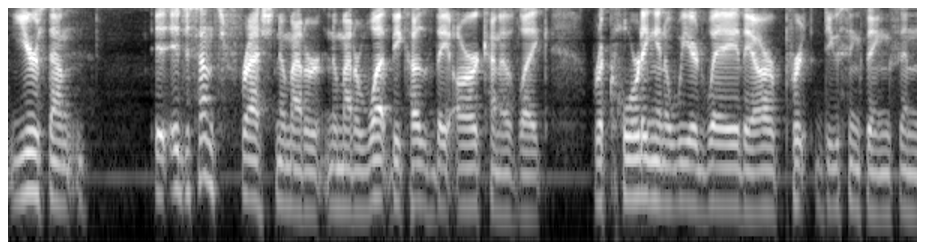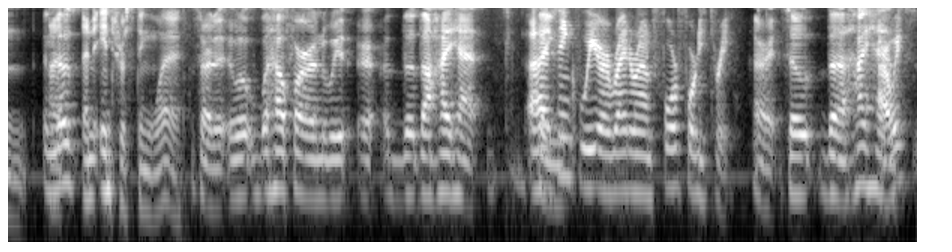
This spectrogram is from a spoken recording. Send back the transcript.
years down it, it just sounds fresh no matter no matter what because they are kind of like recording in a weird way. They are producing things in a- those- an interesting way. Sorry. to- How far into we uh, the the hi hat? I think we are right around 443. All right. So the hi hats.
